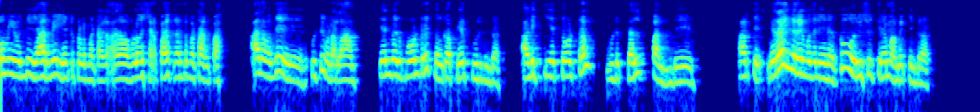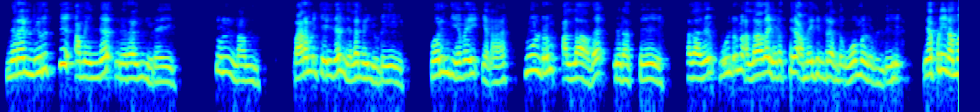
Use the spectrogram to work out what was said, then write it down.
ஓமையை வந்து யாருமே ஏற்றுக்கொள்ள மாட்டாங்க. அவ்வளோ அவ்வளவு சிறப்பாக கருத மாட்டாங்கப்பா. அதை வந்து விட்டு விடலாம் என்பது போன்று தொல்காப்பியர் கூறுகின்றார். அடுக்கிய தோற்றம் விடுத்தல் பண்பு. அடுத்து நிரல் நிறை முதலியனருக்கு ஒரு சூத்திரம் அமைக்கின்றார். நிரல் நிறுத்து அமைந்த நிரல் நிறை. சுண்ணம். வரம்பு செய்த நிலைமையுடு. பொருந்தியவை என மூன்றும் அல்லாத இடத்து. அதாவது மூன்றும் அல்லாத இடத்து அமைகின்ற அந்த ஓமம் வந்து எப்படி நம்ம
